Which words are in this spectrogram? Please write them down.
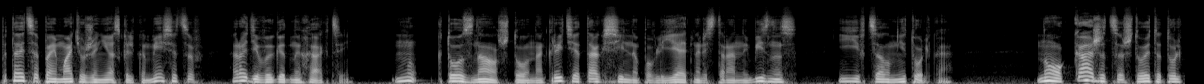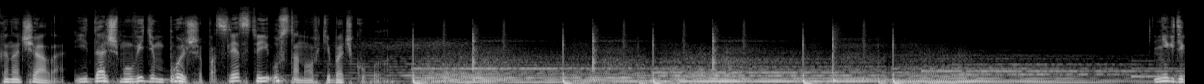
пытается поймать уже несколько месяцев ради выгодных акций. Ну, кто знал, что накрытие так сильно повлияет на ресторанный бизнес и в целом не только. Но кажется, что это только начало, и дальше мы увидим больше последствий установки бачкупола. Нигде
